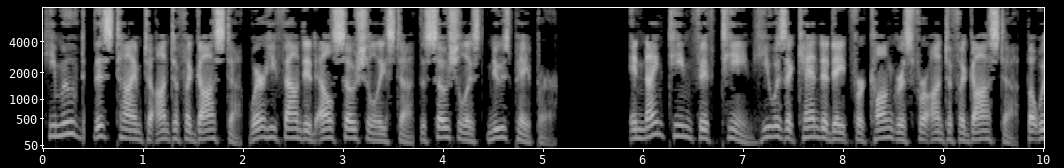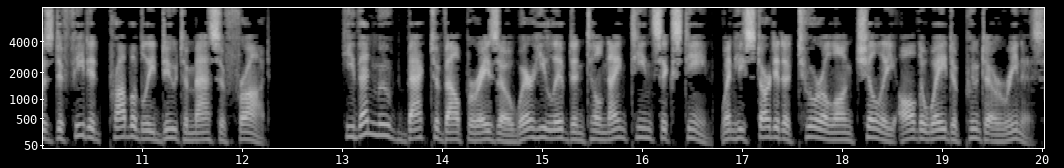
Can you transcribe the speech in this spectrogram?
He moved, this time to Antofagasta, where he founded El Socialista the socialist newspaper. In 1915 he was a candidate for Congress for Antofagasta, but was defeated probably due to massive fraud. He then moved back to Valparaiso where he lived until 1916, when he started a tour along Chile all the way to Punta Arenas.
